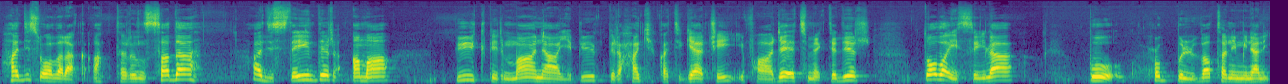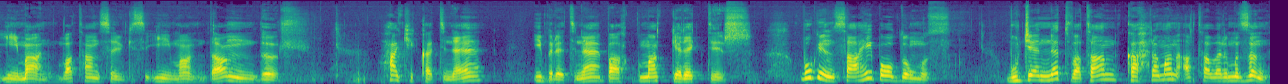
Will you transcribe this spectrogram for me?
hadis olarak aktarılsa da hadis değildir ama büyük bir manayı, büyük bir hakikati, gerçeği ifade etmektedir. Dolayısıyla bu hubbul vatani minel iman, vatan sevgisi imandandır. Hakikatine, ibretine bakmak gerektir. Bugün sahip olduğumuz bu cennet vatan kahraman atalarımızın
